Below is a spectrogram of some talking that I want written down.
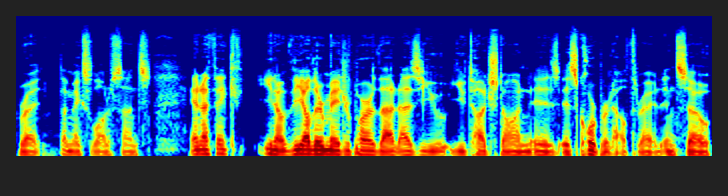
Right. That makes a lot of sense. And I think, you know, the other major part of that as you you touched on is is corporate health, right? And so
